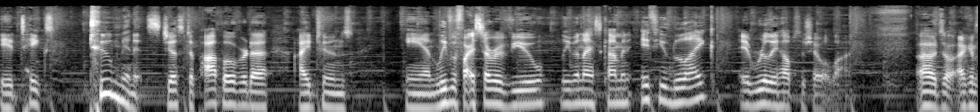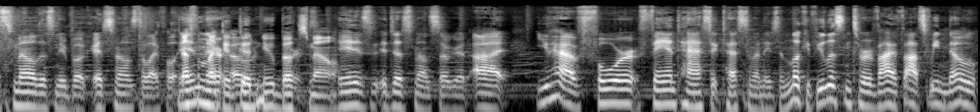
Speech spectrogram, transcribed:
It takes two minutes just to pop over to iTunes and leave a five star review, leave a nice comment if you'd like. It really helps the show a lot. Oh, Joel, I can smell this new book. It smells delightful. Nothing In like a good new book words. smell. It is. It does smell so good. Uh, you have four fantastic testimonies, and look, if you listen to Revive Thoughts, we know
